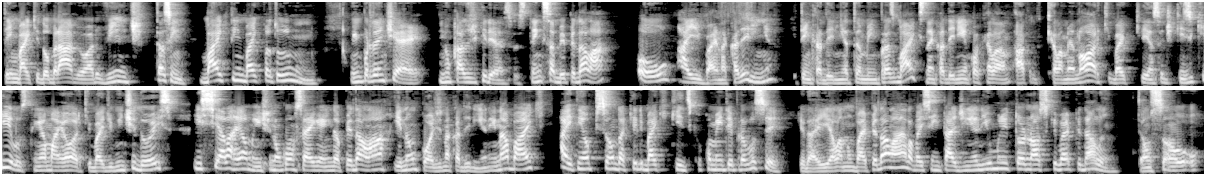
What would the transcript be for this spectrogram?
tem bike dobrável, Aro 20. Então, assim, bike tem bike para todo mundo. O importante é, no caso de crianças, tem que saber pedalar, ou aí vai na cadeirinha, e tem cadeirinha também para as bikes, né? Cadeirinha com aquela, aquela menor, que vai criança de 15 quilos, tem a maior, que vai de 22. E se ela realmente não consegue ainda pedalar e não pode ir na cadeirinha nem na bike, aí tem a opção daquele Bike Kids que eu comentei para você. Que daí ela não vai pedalar, ela vai sentadinha ali o monitor nosso que vai pedalando. Então são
